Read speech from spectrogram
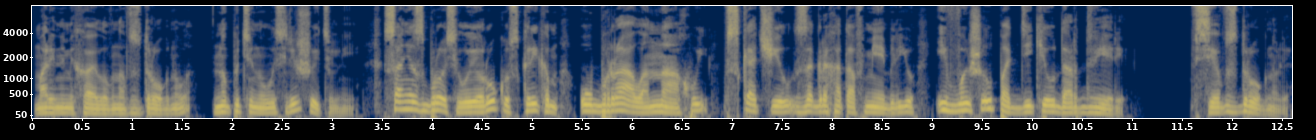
Марина Михайловна вздрогнула, но потянулась решительней. Саня сбросил ее руку с криком «Убрала нахуй!», вскочил, загрохотав мебелью, и вышел под дикий удар двери. Все вздрогнули.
